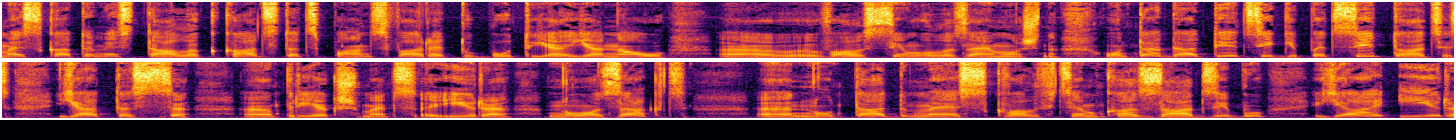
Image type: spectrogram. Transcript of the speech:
mēs skatāmies tālāk, kāds tāds pants varētu būt, ja, ja nav valsts simbola zaimošana. Un tad, attiecīgi, pēc situācijas, ja tas uh, priekšmets ir nozagts, uh, nu, tad mēs kvalificējam kā zādzību. Ja ir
